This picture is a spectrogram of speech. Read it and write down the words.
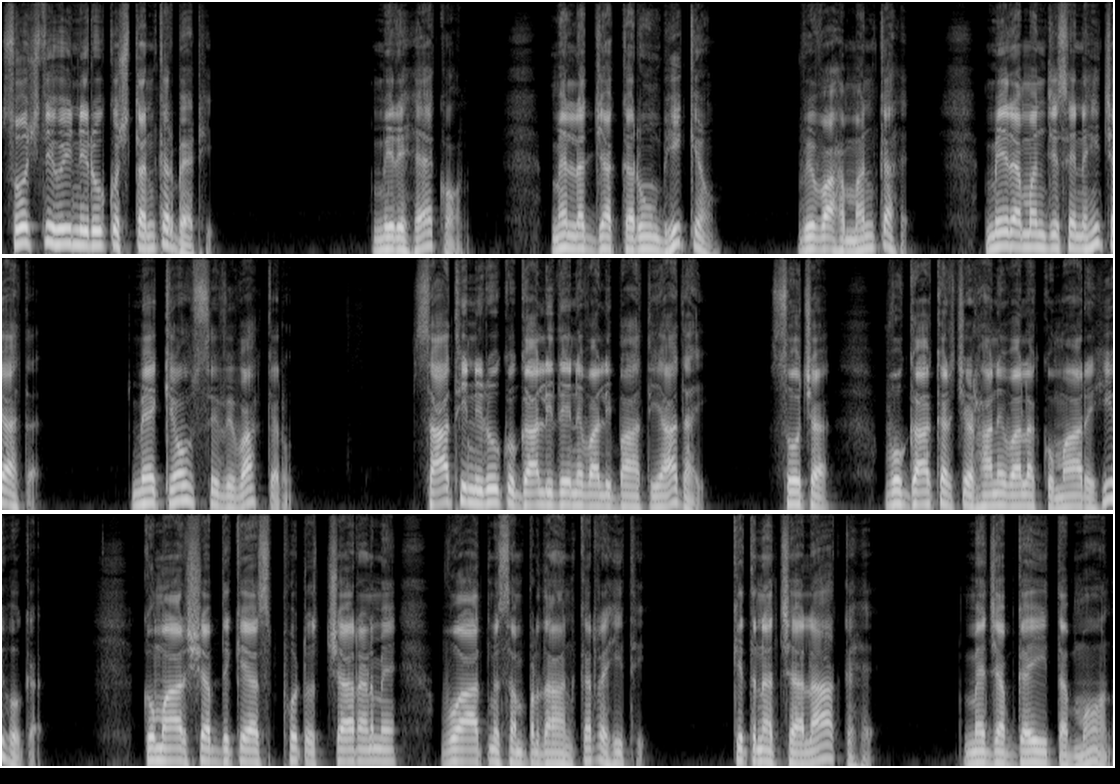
सोचती हुई नीरू कुछ तनकर बैठी। मेरे है कौन? मैं लज्जा करूँ भी क्यों? विवाह मन का है। मेरा मन जिसे नहीं चाहता, मैं क्यों उससे विवाह करूँ? साथ ही नीरू को गाली देने वाली बात याद आई। सोचा, वो गाकर चढ़ाने वाला कुमार ही होगा। कुमार शब्द के अस्फुट उच्चारण में वो आत्मसंप्रदान कर रही थी। कितना चालाक है। मैं जब गई तब मौन।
